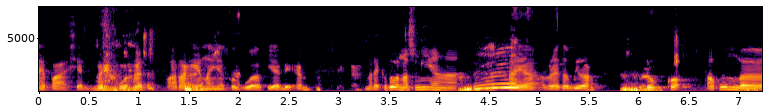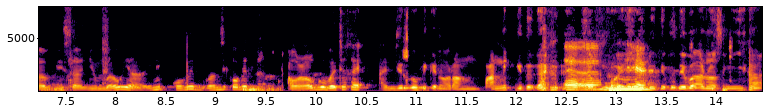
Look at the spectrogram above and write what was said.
eh pasien banyak banget orang yang nanya ke gua via DM mereka tuh anosmia Hmm. kayak mereka bilang dok kok aku nggak bisa nyium bau ya? Ini covid bukan sih covid? Awal-awal gue baca kayak anjir gue bikin orang panik gitu kan. Eh, semuanya jadi tiba-tiba anosmia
